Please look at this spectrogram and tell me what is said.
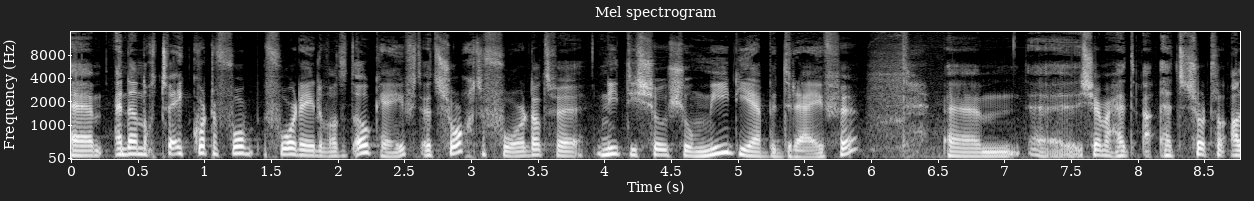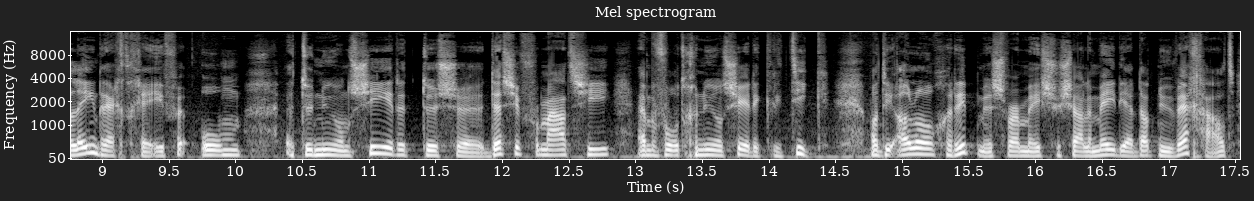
Um, en dan nog twee korte voor voordelen wat het ook heeft. Het zorgt ervoor dat we niet die social media bedrijven um, uh, zeg maar het, het soort van alleenrecht geven om te nuanceren tussen desinformatie en bijvoorbeeld genuanceerde kritiek. Want die algoritmes waarmee sociale media dat nu weghaalt,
